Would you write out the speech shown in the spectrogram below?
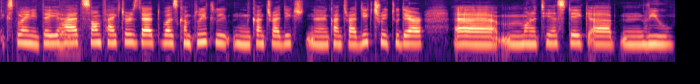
explain it. They had some factors that was completely mm, contradiction, uh, contradictory to their uh, monotheistic uh, mm, view.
